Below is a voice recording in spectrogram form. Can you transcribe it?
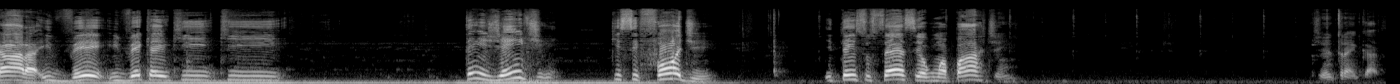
Cara, e ver, e ver que, que, que tem gente que se fode e tem sucesso em alguma parte? Deixa eu entrar em casa.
